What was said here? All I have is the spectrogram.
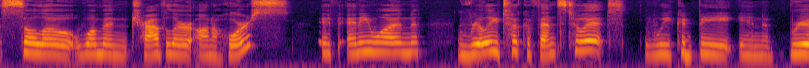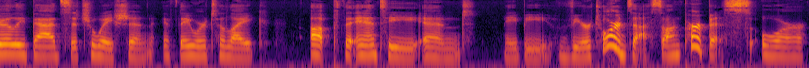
solo woman traveler on a horse. If anyone really took offense to it, we could be in a really bad situation if they were to like up the ante and maybe veer towards us on purpose or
